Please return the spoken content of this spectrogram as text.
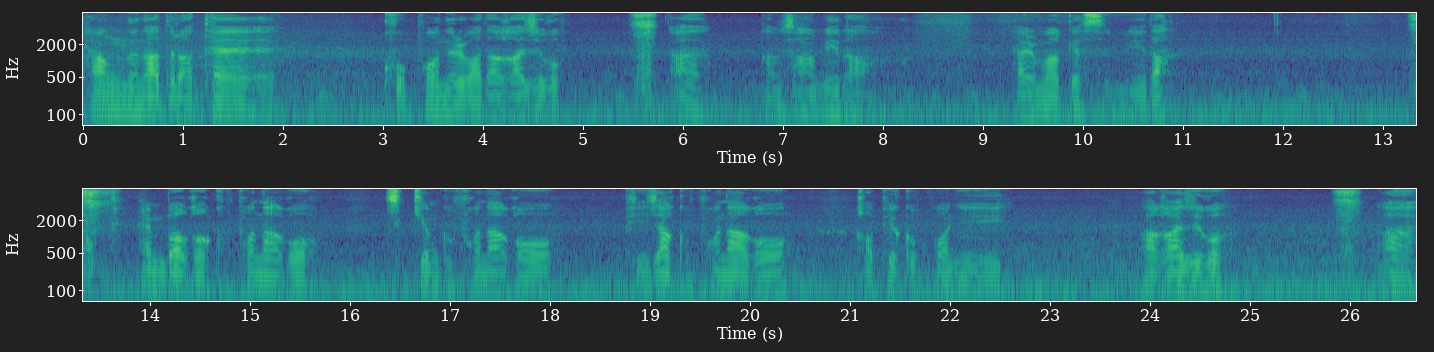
형 누나들한테 쿠폰을 받아가지고 아 감사합니다. 잘 먹겠습니다. 햄버거 쿠폰하고 치킨 쿠폰하고 피자 쿠폰하고 커피 쿠폰이 와가지고 아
